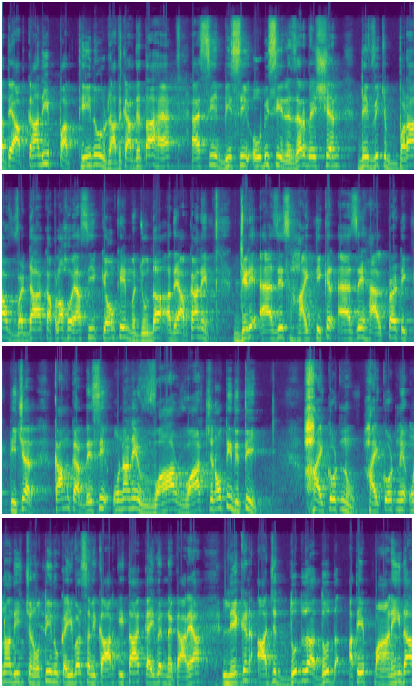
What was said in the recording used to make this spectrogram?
ਅਧਿਆਪਕਾਂ ਦੀ ਭਰਤੀ ਨੂੰ ਰੱਦ ਕਰ ਦਿੱਤਾ ਹੈ। ਐਸਸੀ ਬੀਸੀ ਓਬੀਸੀ ਰਿਜ਼ਰਵੇਸ਼ਨ ਦੇ ਵਿੱਚ ਬੜਾ ਵੱਡਾ ਕਪਲਾ ਹੋਇਆ ਸੀ ਕਿਉਂਕਿ ਮੌਜੂਦਾ ਅਧਿਆਪਕਾਂ ਨੇ ਜਿਹੜੇ ਐਜ਼ ਏ ਸਹਾਇਕ teacher as a helper teacher ਕੰਮ ਕਰਦੇ ਸੀ, ਉਹਨਾਂ ਨੇ ਵਾਰ-ਵਾਰ ਚੁਣੌਤੀ ਦਿੱਤੀ। ਹਾਈ ਕੋਰਟ ਨੂੰ। ਹਾਈ ਕੋਰਟ ਨੇ ਉਹਨਾਂ ਦੀ ਚੁਣੌਤੀ ਨੂੰ ਕਈ ਵਾਰ ਸਵੀਕਾਰ ਕੀਤਾ, ਕਈ ਵਾਰ ਨਕਾਰਿਆ, ਲੇਕਿਨ ਅੱਜ ਦੁੱਧ ਦਾ ਦੁੱਧ ਅਤੇ ਪਾਣੀ ਦਾ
